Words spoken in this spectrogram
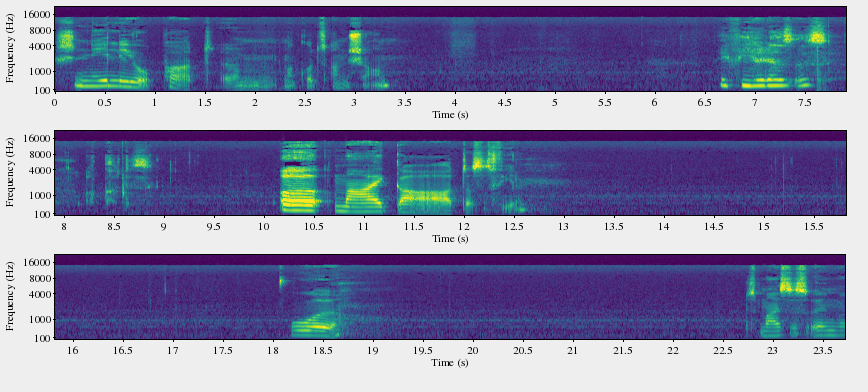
Schneeleopard. Ähm, mal kurz anschauen. Wie viel das ist. Oh mein Gott, das ist viel. Wohl. Das meiste ist irgendwie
